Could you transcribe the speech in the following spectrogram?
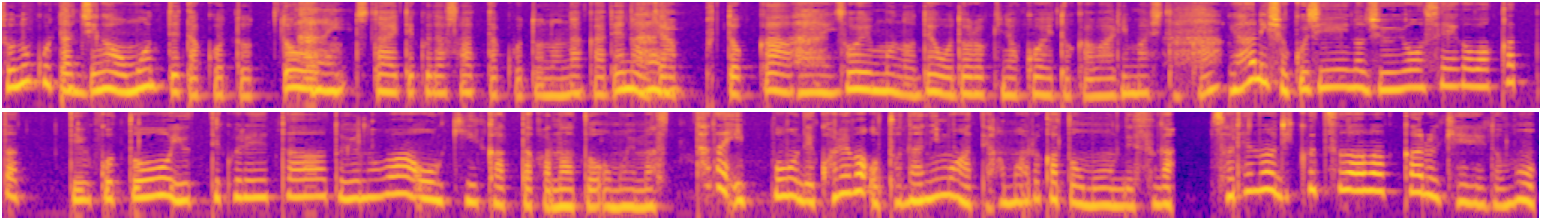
その子たちが思ってたことと、伝えてくださったことの中でのギャップとか、はい。はい、そういうもので驚きの声とかはありましたか？やはり食事の重要性が分かったっていうことを言ってくれたというのは大きかったかなと思います。ただ一方でこれは大人にも当てはまるかと思うんですが、それの理屈はわかるけれども、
